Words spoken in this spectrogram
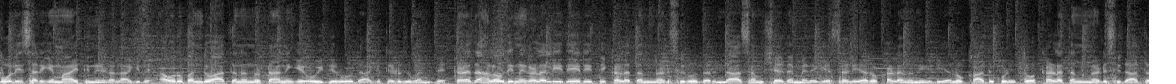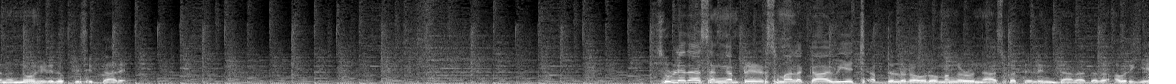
ಪೊಲೀಸರಿಗೆ ಮಾಹಿತಿ ನೀಡಲಾಗಿದೆ. ಅವರು ಬಂದು ಆತನನ್ನು ಠಾಣೆಗೆ ಒಯ್ದಿರುವುದಾಗಿ ತಿಳಿದು ಬಂದಿದೆ. ಕಳೆದ ಹಲವು ದಿನಗಳಲ್ಲಿ ಇದೇ ರೀತಿ ಕಳ್ಳತನ ನಡೆಸಿರುವುದರಿಂದ ಸಂಶಯದ ಮೇರೆಗೆ ಸ್ಥಳೀಯರು ಕಳ್ಳನನ್ನು ಹಿಡಿಯಲು ಕಾದು ಕುಳಿತು ಕಳ್ಳತನ ನಡೆಸಿದ ಆತನನ್ನು ಹಿಡಿದುಪ್ಪಿಸಿದ್ದಾರೆ. ಸುಳ್ಯದ ಸಂಗಮ್ ಟ್ರೇಡರ್ಸ್ ಮಾಲಕ ವಿ ಎಚ್ ಅಬ್ದುಲ್ಲರವರು ಮಂಗಳೂರಿನ ಆಸ್ಪತ್ರೆಯಲ್ಲಿ ನಿಧನರಾದರು. ಅವರಿಗೆ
